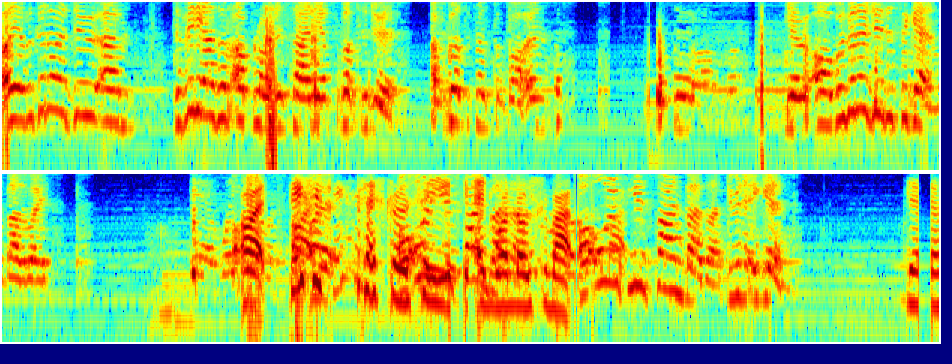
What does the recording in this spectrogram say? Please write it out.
Oh yeah, we're gonna do um the video hasn't uploaded sadly, I forgot to do it. I forgot to press the button. Yeah, oh we're gonna do this again by the way. Alright, this is Alright. test to all of see you if fine anyone about knows the map. Are all of you fine by that? Doing it again. Yeah.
